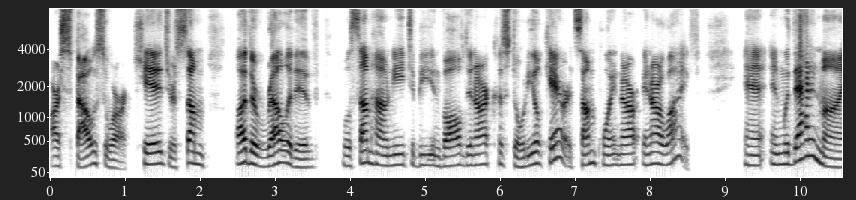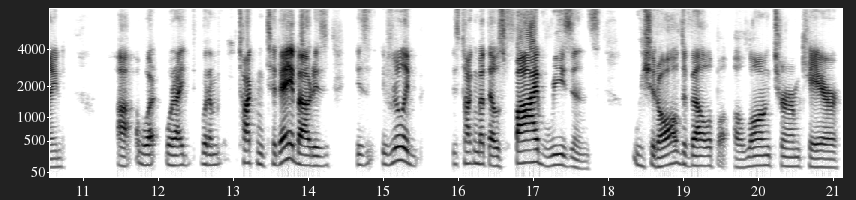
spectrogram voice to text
our spouse or our kids or some other relative will somehow need to be involved in our custodial care at some point in our in our life. And, and with that in mind, uh, what what I what I'm talking today about is is is really is talking about those five reasons we should all develop a, a long-term care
